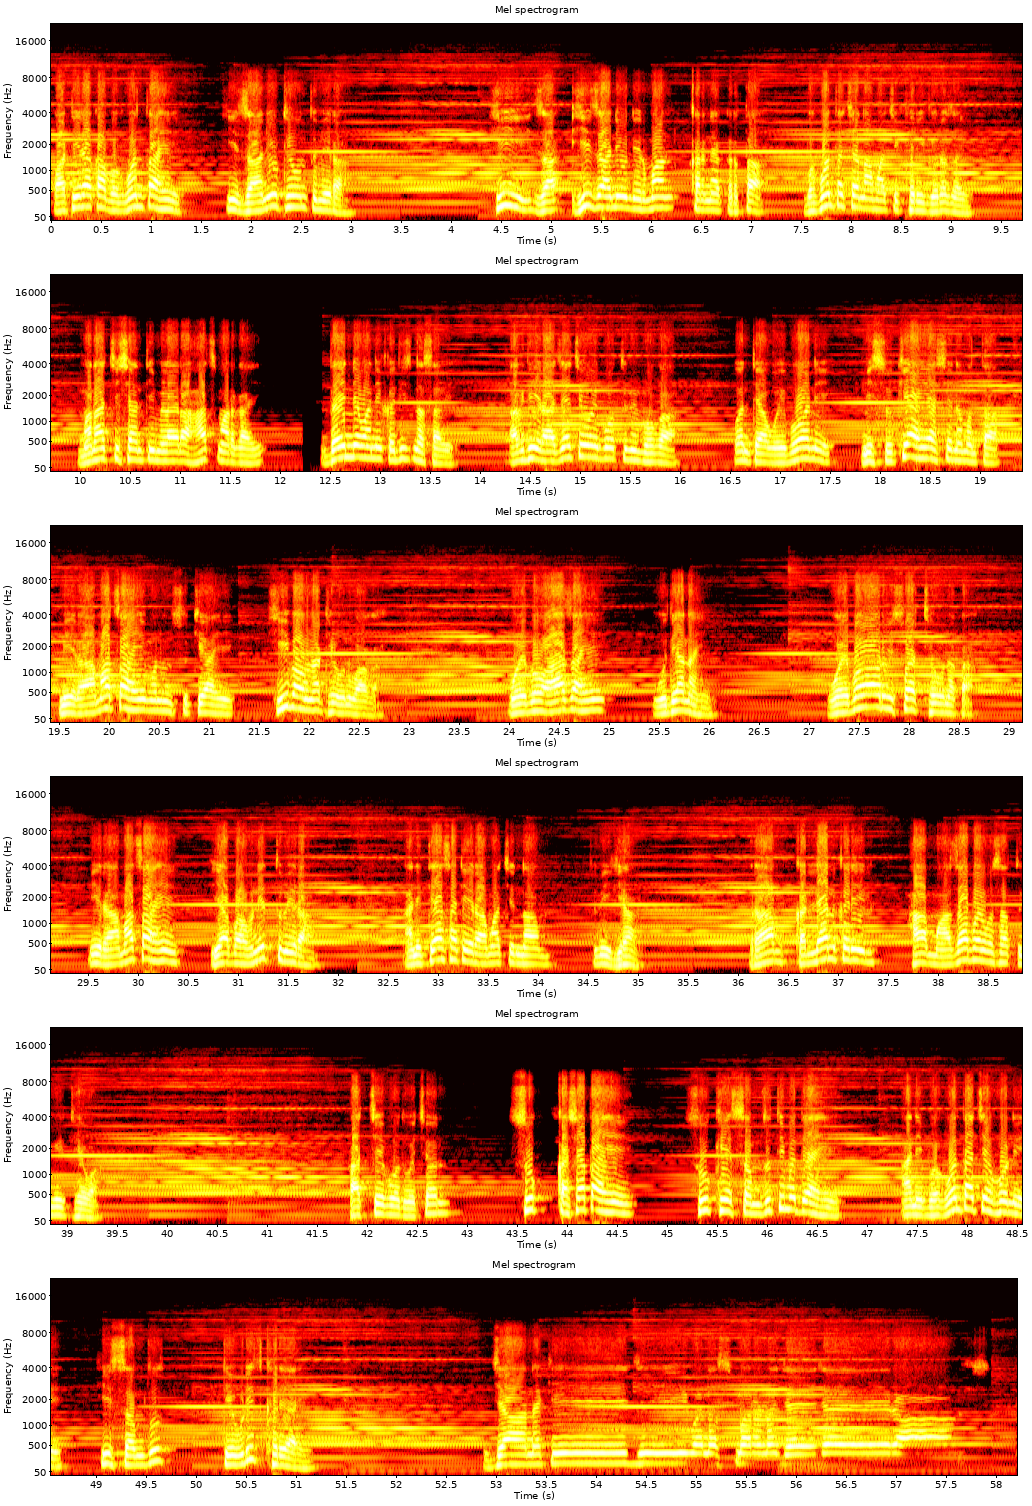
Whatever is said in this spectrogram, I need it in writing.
पाठीराखा भगवंत आहे. ही जाणीव ठेवून तुम्ही राहा. ही जा ही जाणीव निर्माण करण्याकरता भगवंताच्या नामाची खरी गरज आहे. मनाची शांती मिळायला हाच मार्ग आहे. दैन्यवाने कधीच नसावे. अगदी राजाचे वैभव तुम्ही भोगा पण त्या वैभवाने मी सुखी आहे असे न म्हणता मी रामाचा आहे म्हणून सुखी आहे ही भावना ठेवून वागा. वैभव आज आहे उद्या नाही. वैभवावर विश्वास ठेवू नका. मी रामाचा आहे या भावनेत तुम्ही राहा. आणि त्यासाठी रामाचे नाम तुम्ही घ्या. राम कल्याण करील हा माझा भरवसा तुम्ही ठेवा. आजचे बोध वचन सुख कशात आहे? सुख हे समजुतीमध्ये आहे. आणि भगवंताचे होणे ही समजूत तेवढीच खरी आहे. जानकी जीवन स्मरण जय जय राम.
